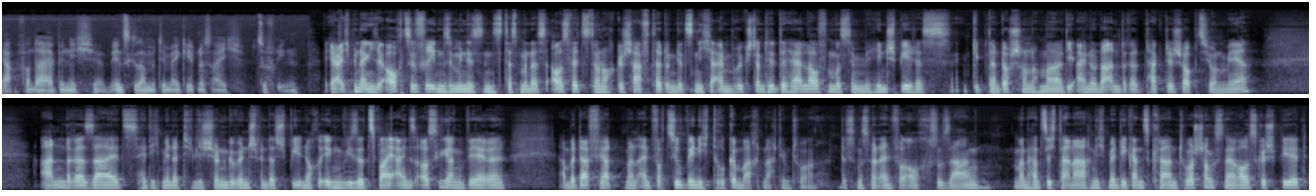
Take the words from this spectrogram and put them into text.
ja, von daher bin ich äh, insgesamt mit dem Ergebnis eigentlich zufrieden. Ja, ich bin eigentlich auch zufrieden, zumindest, dass man das Auswärtstor noch geschafft hat und jetzt nicht einem Rückstand hinterherlaufen muss im Hinspiel. Das gibt dann doch schon nochmal die ein oder andere taktische Option mehr. Andererseits hätte ich mir natürlich schon gewünscht, wenn das Spiel noch irgendwie so 2-1 ausgegangen wäre. Aber dafür hat man einfach zu wenig Druck gemacht nach dem Tor. Das muss man einfach auch so sagen. Man hat sich danach nicht mehr die ganz klaren Torchancen herausgespielt.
